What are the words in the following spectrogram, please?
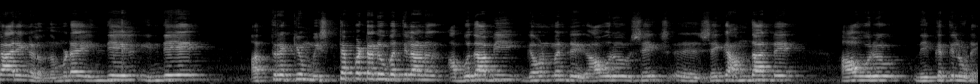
കാര്യങ്ങളും നമ്മുടെ ഇന്ത്യയിൽ ഇന്ത്യയെ അത്രയ്ക്കും ഇഷ്ടപ്പെട്ട രൂപത്തിലാണ് അബുദാബി ഗവൺമെന്റ് ആ ഒരു ഷെയ്ഖ് ഷെയ്ഖ് ഹംദാന്റെ ആ ഒരു നീക്കത്തിലൂടെ.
